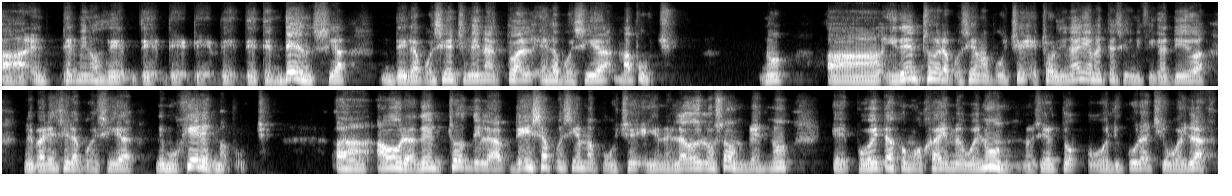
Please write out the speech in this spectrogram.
uh, en términos de, de, de, tendencia de la poesía chilena actual es la poesía mapuche. ¿no? Uh, y dentro de la poesía mapuche, extraordinariamente significativa, me parece la poesía de mujeres mapuche. Uh, ahora, dentro de, la, de, esa poesía mapuche y en el lado de los hombres, ¿no? Eh, poetas como Jaime Buenún, ¿no es cierto? O Elicura Chihuailaf,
